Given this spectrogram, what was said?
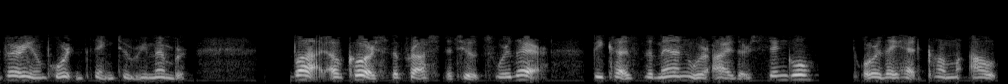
very important thing to remember. But, of course, the prostitutes were there because the men were either single or they had come out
